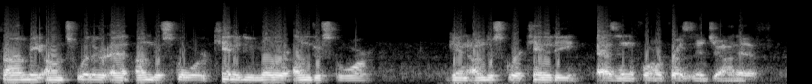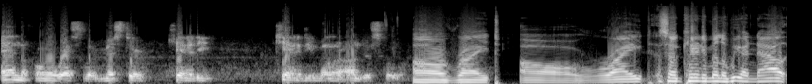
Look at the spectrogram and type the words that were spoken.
Find me on Twitter at underscore Kennedy Miller underscore. Again, underscore Kennedy, as in the former President John F. and the former wrestler Mr. Kennedy, Kennedy Miller underscore. All right, all right. So Kennedy Miller, we are now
